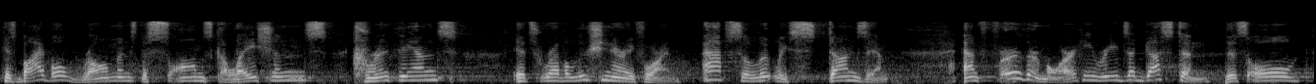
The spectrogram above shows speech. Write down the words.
his Bible, Romans, the Psalms, Galatians, Corinthians. It's revolutionary for him. Absolutely stuns him. And furthermore, he reads Augustine, this old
